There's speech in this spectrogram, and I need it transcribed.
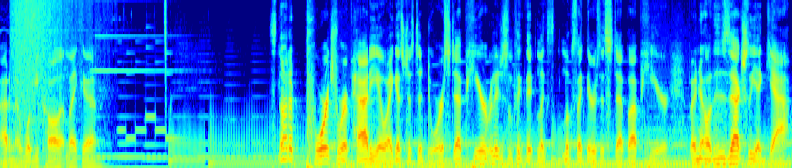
I don't know what you call it, like a. It's not a porch or a patio. I guess just a doorstep here. It really just looks like there, looks, looks like there's a step up here, but no, this is actually a gap.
